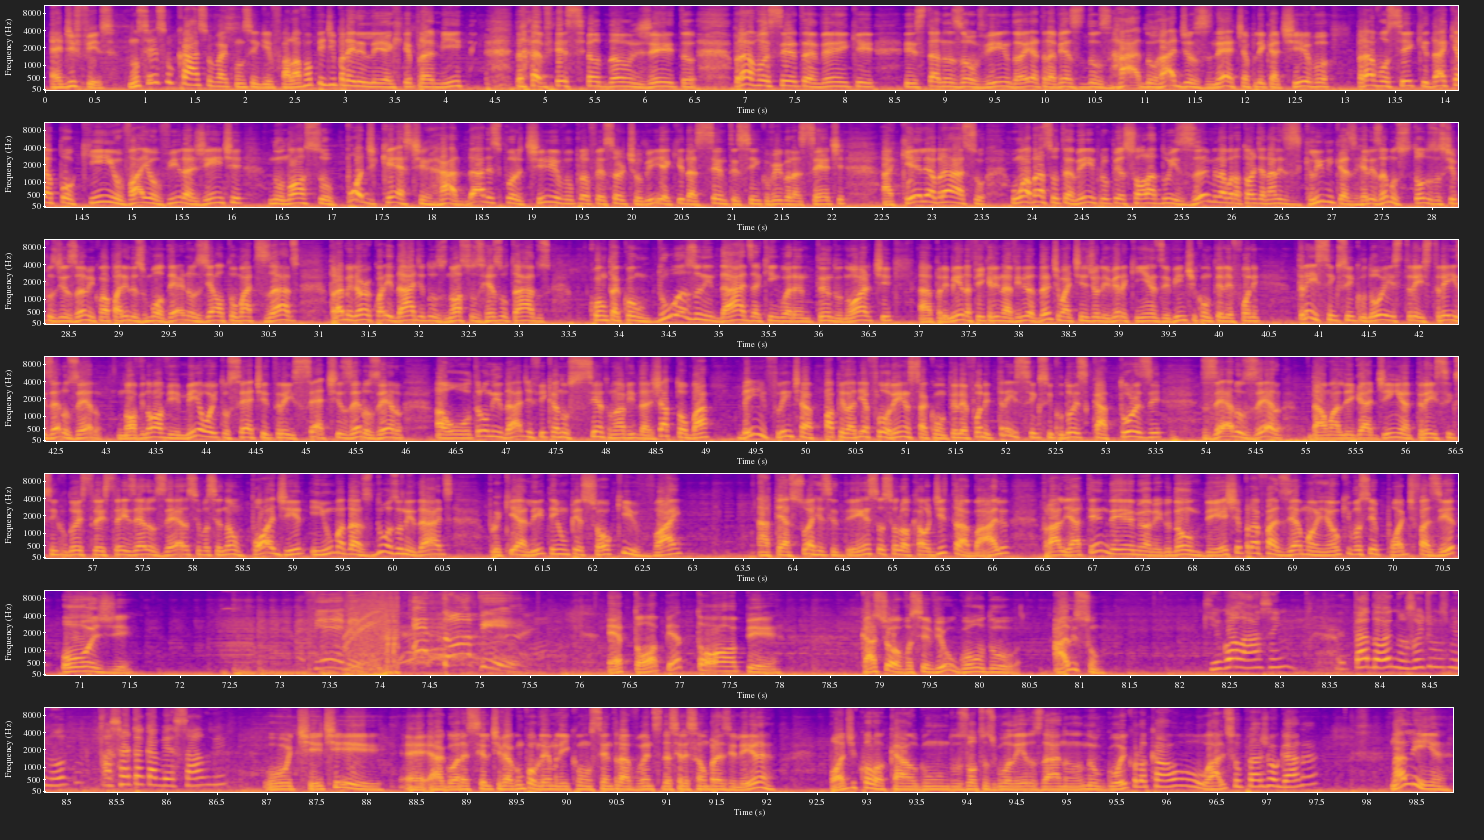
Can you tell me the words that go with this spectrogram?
É difícil. Não sei se o Cássio vai conseguir falar. Vou pedir para ele ler aqui para mim, para ver se eu dou um jeito. Para você também que está nos ouvindo aí através dos do Rádiosnet aplicativo, para você que daqui a pouquinho vai ouvir a gente no nosso podcast Radar Esportivo, professor Chubi aqui da 105,7. Aquele abraço. Um abraço também para o pessoal lá do Exame Laboratório de Análises Clínicas. Realizamos todos os tipos de exame com aparelhos modernos e automatizados para melhor qualidade dos nossos resultados. Conta com duas unidades aqui em Guarantã do Norte. A primeira fica ali na Avenida Dante Martins de Oliveira, 520, com telefone 3552-3300, 99687-3700. A outra unidade fica no centro, na Avenida Jatobá, bem em frente à Papelaria Florença, com o telefone 3552-1400. Dá uma ligadinha, 3552-3300, se você não pode ir em uma das duas unidades, porque ali tem um pessoal que vai até a sua residência, o seu local de trabalho, para lhe atender, meu amigo. Não deixe para fazer amanhã o que você pode fazer hoje. FM é top! É top, é top. Cássio, você viu o gol do Alisson? Que golaço, hein? Tá doido, nos últimos minutos, acerta a cabeçada. Hein? O Tite, é, agora se ele tiver algum problema ali com os centroavantes da seleção brasileira, pode colocar algum dos outros goleiros lá no, no gol e colocar o Alisson para jogar na, na linha.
